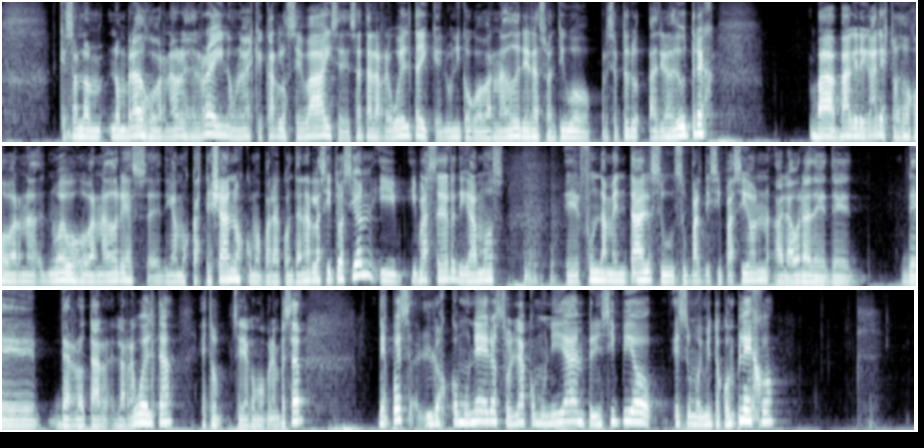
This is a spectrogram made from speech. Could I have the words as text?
que son nombrados gobernadores del reino, una vez que Carlos se va y se desata la revuelta y que el único gobernador era su antiguo preceptor Adriano de Utrecht, va, a agregar estos dos nuevos gobernadores, eh, digamos, castellanos, como para contener la situación y, va a ser, digamos, eh, fundamental su, participación a la hora de, derrotar la revuelta. Esto sería como para empezar. Después, los comuneros o la comunidad, en principio, es un movimiento complejo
